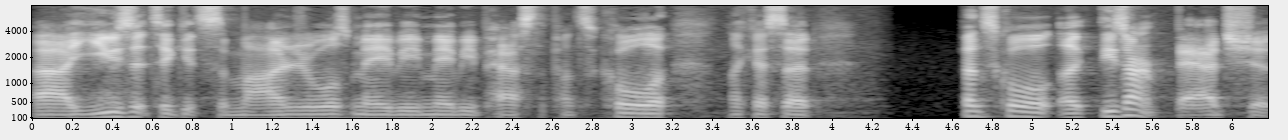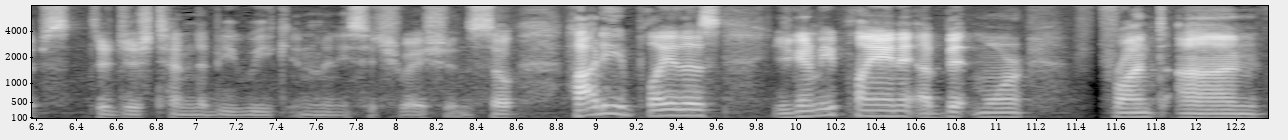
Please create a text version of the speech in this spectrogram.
uh, use it to get some modules, maybe, maybe past the Pensacola. Like I said, Pensacola, like these aren't bad ships. They just tend to be weak in many situations. So how do you play this? You're going to be playing it a bit more front on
